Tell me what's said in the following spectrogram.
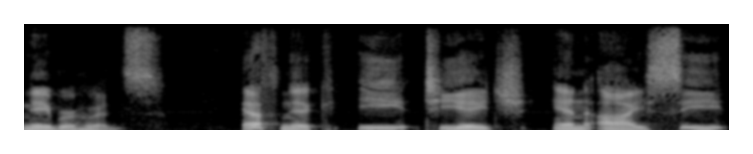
neighborhoods. Ethnic, E T H N I C,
